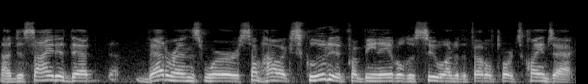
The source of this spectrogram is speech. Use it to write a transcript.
uh, decided that veterans were somehow excluded from being able to sue under the Federal Torts Claims Act.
